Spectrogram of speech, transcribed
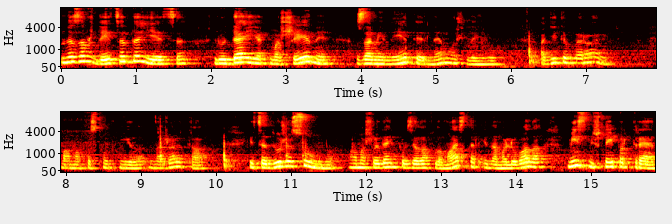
не, завжди це вдається. Людей, як машини, замінити неможливо. А діти вмирають. Мама посмутніла. На жаль, так. І це дуже сумно. Мама швиденько взяла фломастер і намалювала мій смішний портрет.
